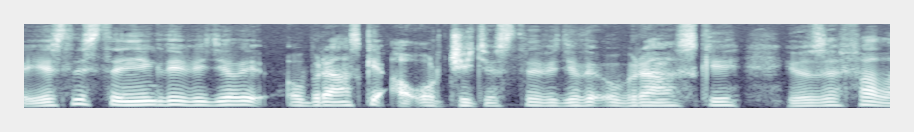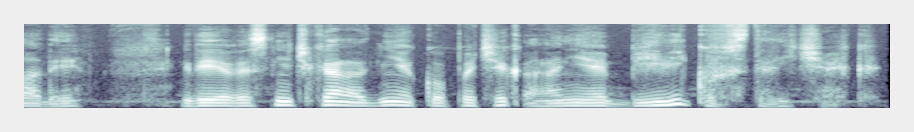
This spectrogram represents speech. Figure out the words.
Jestli jste někdy viděli obrázky, a určitě jste viděli obrázky Josefa Lady, kdy je vesnička, nad ní je kopeček a na ní je bílý kostelíček,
